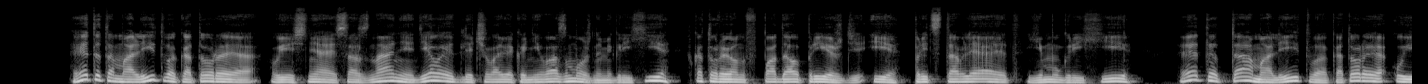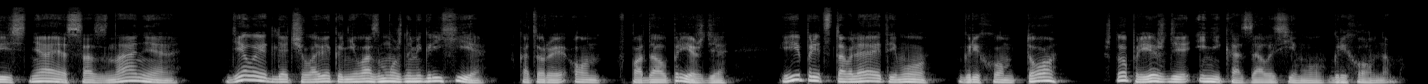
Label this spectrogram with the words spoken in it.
Это-то молитва, которая, уясняя сознание, делает для человека невозможными грехи, в которые он впадал прежде, и представляет ему грехи. Это та молитва, которая, уясняя сознание, делает для человека невозможными грехи, в которые он впадал прежде, и представляет ему грехом то, что прежде и не казалось ему греховным.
